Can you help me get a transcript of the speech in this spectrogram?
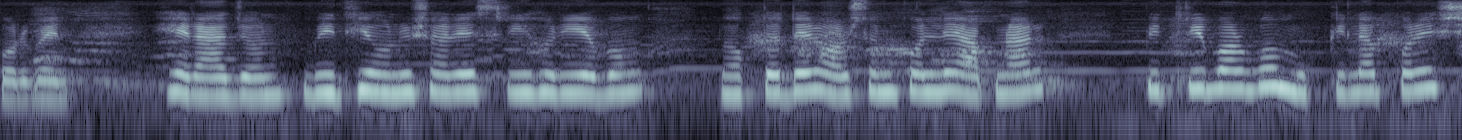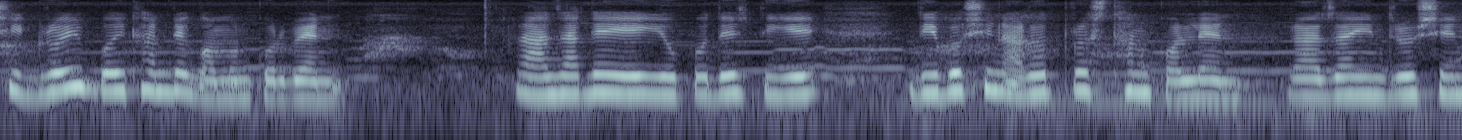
করবেন। হে রাজন, বিধি অনুসারে শ্রীহরি এবং ভক্তদের অর্চন করলে আপনার পিতৃবর্গ মুক্তি লাভ করে শীঘ্রই বৈখান্ডে গমন করবেন। রাজাকে এই উপদেশ দিয়ে দিবসী নারদ প্রস্থান করলেন। রাজা ইন্দ্রসেন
